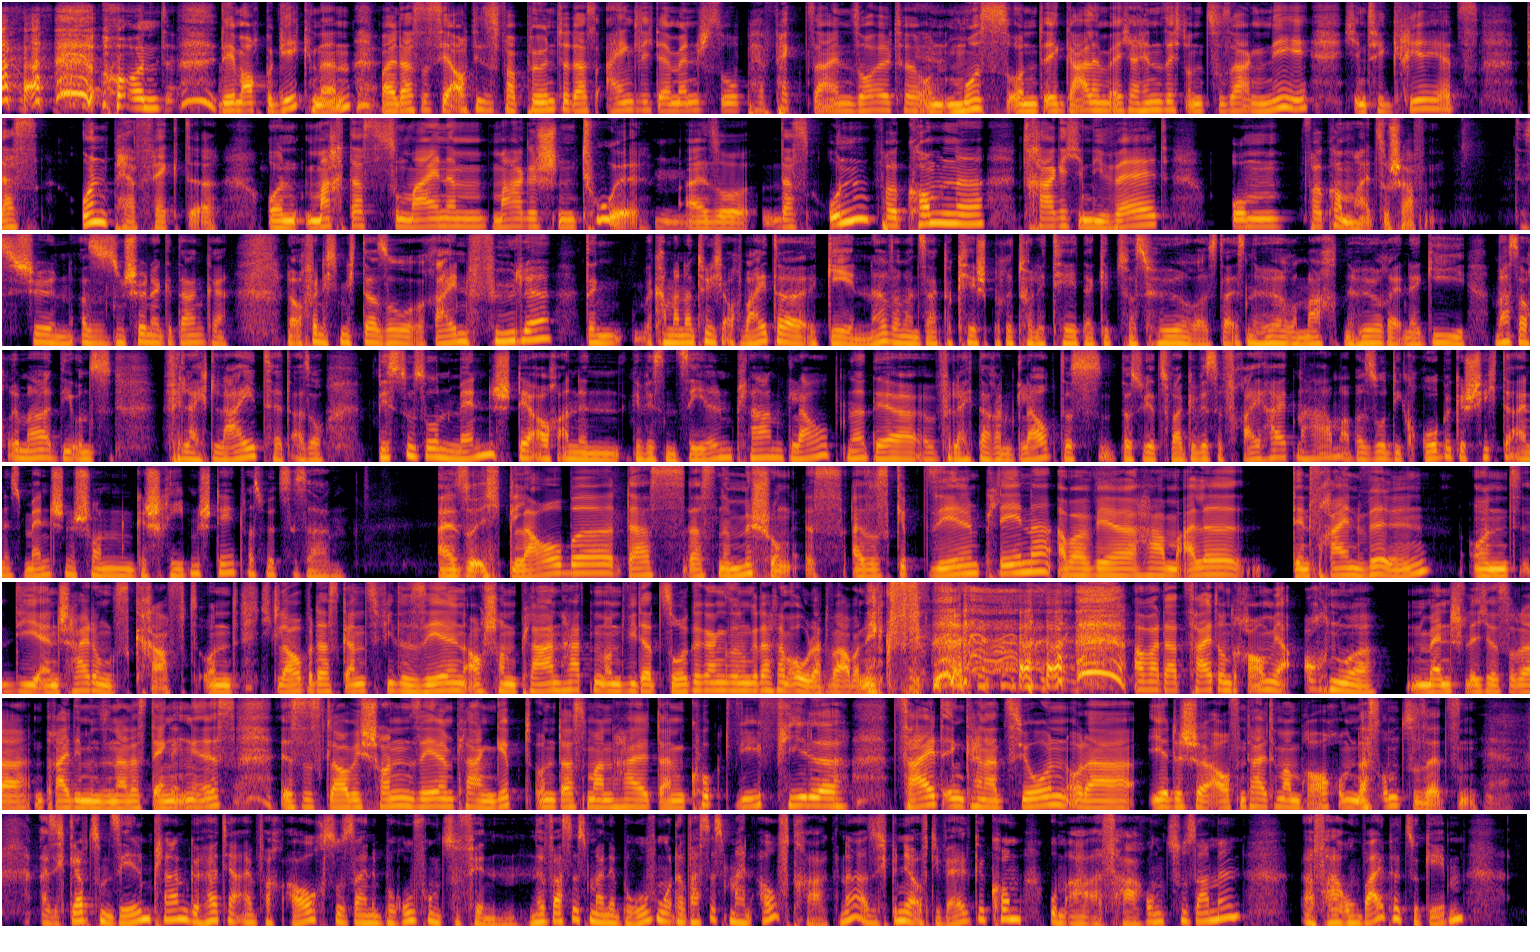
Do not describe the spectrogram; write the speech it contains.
und dem auch begegnen, weil das ist ja auch dieses Verpönte, dass eigentlich der Mensch so perfekt sein sollte und muss und egal in welcher Hinsicht und zu sagen, nee, ich integriere jetzt das Unperfekte und mach das zu meinem magischen Tool. Mhm. Also das Unvollkommene trage ich in die Welt um Vollkommenheit zu schaffen. Das ist schön. Also es ist ein schöner Gedanke. Und auch wenn ich mich da so reinfühle, dann kann man natürlich auch weitergehen, ne? wenn man sagt, okay, Spiritualität, da gibt es was Höheres, da ist eine höhere Macht, eine höhere Energie, was auch immer, die uns vielleicht leitet. Also bist du so ein Mensch, der auch an einen gewissen Seelenplan glaubt, ne? der vielleicht daran glaubt, dass, dass wir zwar gewisse Freiheiten haben, aber so die grobe Geschichte eines Menschen schon geschrieben steht? Was würdest du sagen? Also ich glaube, dass das eine Mischung ist. Also es gibt Seelenpläne, aber wir haben alle den freien Willen und die Entscheidungskraft. Und ich glaube, dass ganz viele Seelen auch schon einen Plan hatten und wieder zurückgegangen sind und gedacht haben, oh, das war aber nichts. aber da Zeit und Raum ja auch nur menschliches oder dreidimensionales Denken ist, ist es, glaube ich, schon einen Seelenplan gibt und dass man halt dann guckt, wie viele Zeit, Inkarnationen oder irdische Aufenthalte man braucht, um das umzusetzen. Ja. Also ich glaube, zum Seelenplan gehört ja einfach auch so seine Berufung zu finden. Ne, was ist meine Berufung oder was ist mein Auftrag? Ne? Also ich bin ja auf die Welt gekommen, um A, Erfahrung zu sammeln, Erfahrung weiterzugeben.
